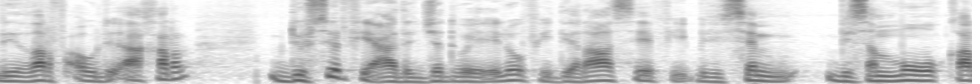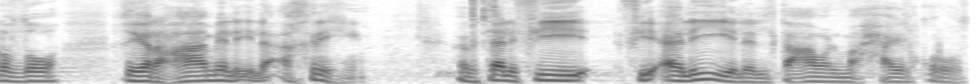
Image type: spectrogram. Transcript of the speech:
لظرف أو لآخر بده يصير في اعاده جدوى له في دراسة في بيسم بيسموه قرضه غير عامل إلى آخره. فبالتالي في في آلية للتعامل مع هاي القروض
